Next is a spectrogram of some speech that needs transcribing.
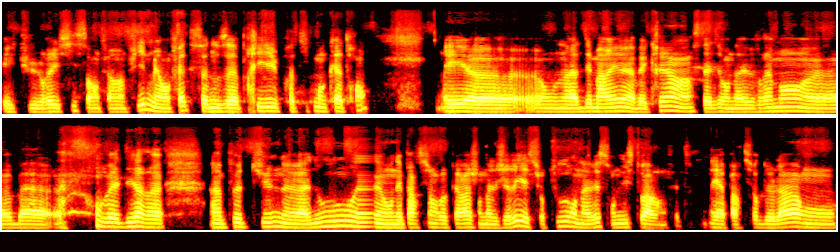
et que tu réussisses à en faire un film. Et en fait, ça nous a pris pratiquement quatre ans. Et euh, on a démarré avec rien, hein. c'est-à-dire on avait vraiment, euh, bah, on va dire, euh, un peu de thunes à nous. Et on est parti en repérage en Algérie et surtout on avait son histoire en fait. Et à partir de là, on,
